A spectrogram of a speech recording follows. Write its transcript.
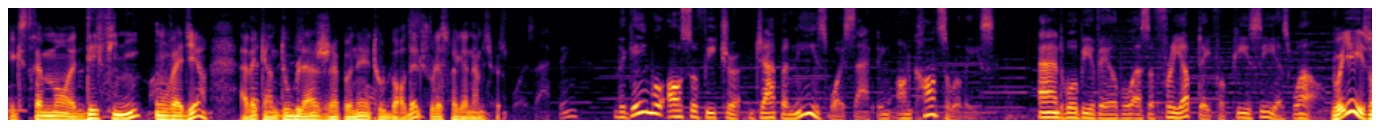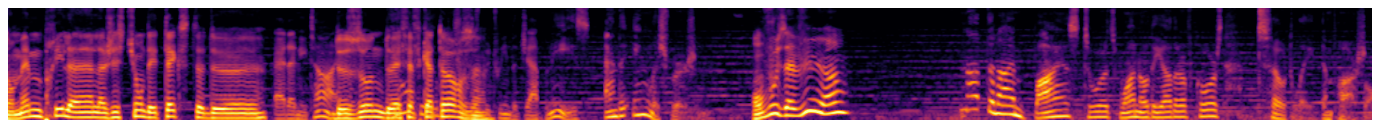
extrêmement euh, définie on va dire avec un doublage japonais et tout le bordel. Je vous laisse regarder un petit peu. Voice acting, the game will also feature Japanese voice acting on console release, and will be available as a free update for PC as well. vous voyez ils ont même pris la, la gestion des textes de time, de zone de you will be able to choose FF14 on vous a vu hein? Not that I'm biased towards one or the other, of course, totally impartial.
